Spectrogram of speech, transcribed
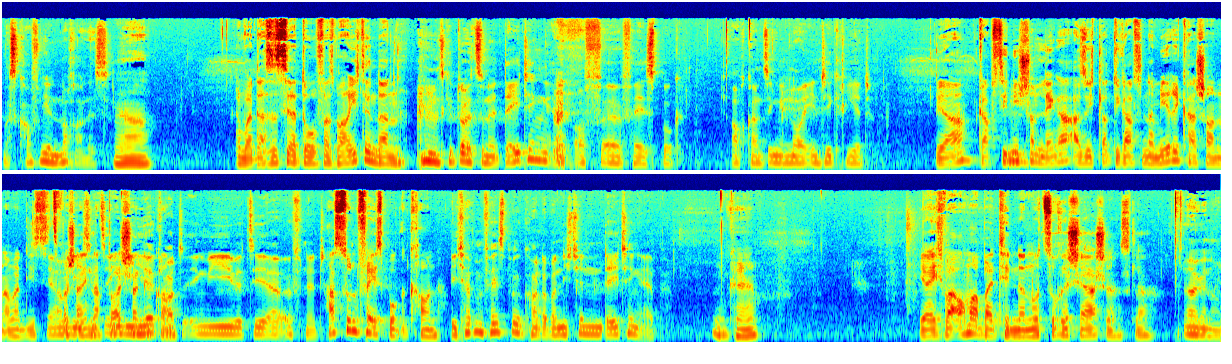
Was kaufen die denn noch alles? Ja. Aber das ist ja doof, was mache ich denn dann? Es gibt doch jetzt so eine Dating-App auf äh, Facebook. Auch ganz irgendwie neu integriert. Ja, gab es die nicht schon länger? Also ich glaube, die gab es in Amerika schon, aber die ist jetzt aber die wahrscheinlich ist nach jetzt Deutschland irgendwie hier gekommen. Irgendwie wird sie eröffnet. Hast du einen Facebook-Account? Ich habe einen Facebook-Account, aber nicht den Dating-App. Okay. Ja, ich war auch mal bei Tinder, nur zur Recherche, ist klar. Ja, genau.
